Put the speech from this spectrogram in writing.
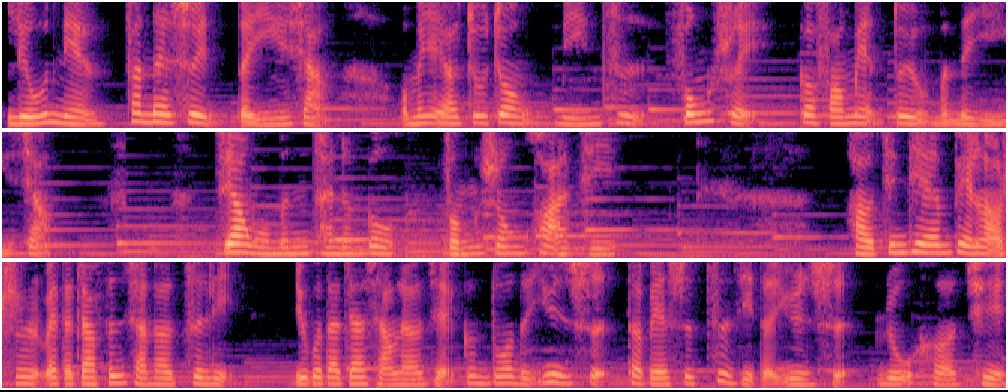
流年犯太岁的影响，我们也要注重名字风水。各方面对我们的影响，这样我们才能够逢凶化吉。好，今天佩老师为大家分享到这里。如果大家想了解更多的运势，特别是自己的运势，如何去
